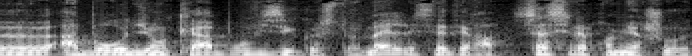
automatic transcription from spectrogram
euh, à Borodianka pour viser Costomel, etc. Ça, c'est la première chose.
